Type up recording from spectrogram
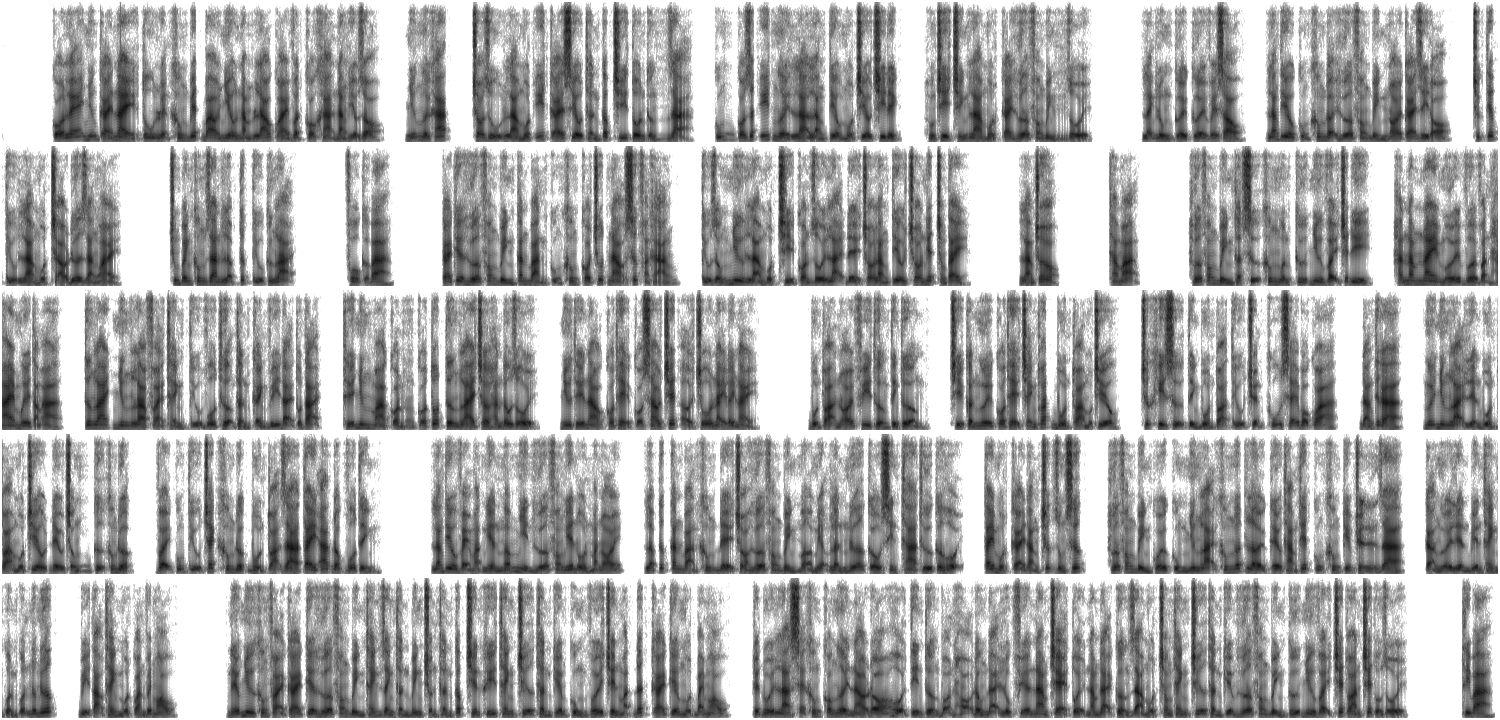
Có lẽ những cái này tu luyện không biết bao nhiêu năm lão quái vật có khả năng hiểu rõ, những người khác, cho dù là một ít cái siêu thần cấp trí tôn cường giả, cũng có rất ít người là lăng tiêu một chiêu chi địch, huống chi chính là một cái hứa phong bình rồi. Lạnh lùng cười cười về sau, lăng tiêu cũng không đợi hứa phong bình nói cái gì đó, trực tiếp tự là một chảo đưa ra ngoài. T r u n g quanh không gian lập tức tự cứng lại. Phô cờ ba cái kia hứa phong bình căn bản cũng không có chút nào sức phản kháng tự giống như là một chỉ con dối lại để cho lăng tiêu cho niết trong tay. Làm cho. Tha mạng. Hứa phong bình thật sự không muốn cứ như vậy chết đi, hắn năm nay mới vừa vặn hai mươi tám a, tương lai nhưng là phải thành tựu vô thượng thần cảnh vĩ đại tồn tại, thế nhưng mà còn có tốt tương lai chờ hắn đâu rồi, như thế nào có thể có sao chết ở chỗ này đây này? Bổn tọa nói phi thường tin tưởng, chỉ cần ngươi có thể tránh thoát bổn tọa một chiêu, trước khi sự tình bổn tọa tiểu chuyện cũ sẽ bỏ qua, đáng tiếc là, ngươi nhưng lại liền bổn tọa một chiêu đều chống cự không được, vậy cũng tiểu trách không được bổn tọa ra tay ác độc vô tình lăng tiêu vẻ mặt nghiền ngẫm nhìn hứa phong yên ổn mắt nói, lập tức căn bản không để cho hứa phong bình mở miệng lần nữa cầu xin tha thứ cơ hội, tay một cái đằng trước dùng sức, hứa phong bình cuối cùng nhưng lại không ngất lời kêu thảm thiết cũng không kịp truyền ra, cả người liền biến thành quần quẫn nước nước, bị tạo thành một quán vết máu. Nếu như không phải cái kia hứa phong bình thành danh thần binh chuẩn thần cấp chiến khí thanh chữ thần kiếm cùng với trên mặt đất cái kia một bãi máu, tuyệt đối là sẽ không có người nào đó hội tin tưởng bọn họ đông đại lục phía nam trẻ tuổi năm đại cường giả một trong thanh chữ thần kiếm hứa phong bình cứ như vậy chết oan chết tổ rồi. Thứ ba.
